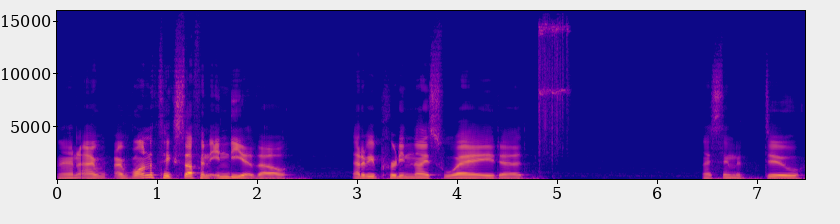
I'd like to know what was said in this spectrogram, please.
And I, I want to take stuff in India, though. That'd be a pretty nice way to... Nice thing to do.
